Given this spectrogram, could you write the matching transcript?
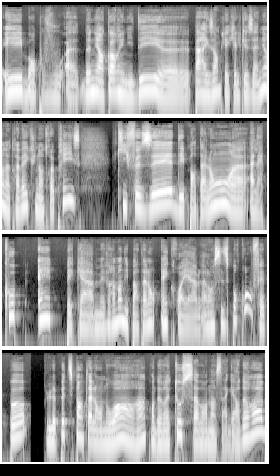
Et bon, pour vous euh, donner encore une idée, euh, par exemple, il y a quelques années, on a travaillé avec une entreprise qui faisait des pantalons euh, à la coupe impeccable, mais vraiment des pantalons incroyables. Alors on s'est dit pourquoi on fait pas le petit pantalon noir hein, qu'on devrait tous avoir dans sa garde-robe,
